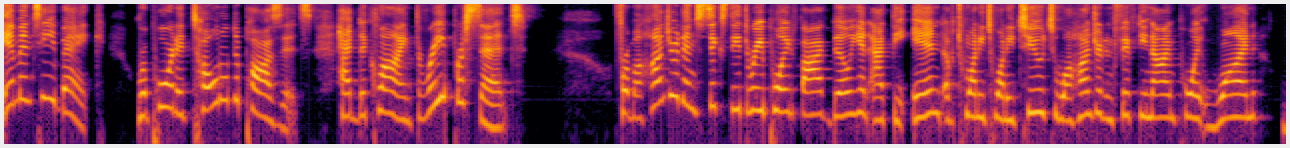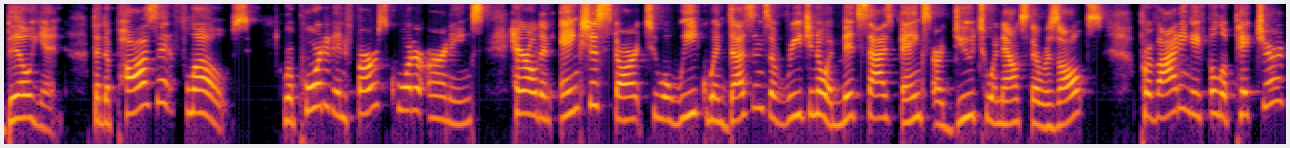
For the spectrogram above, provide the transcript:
M&T Bank reported total deposits had declined 3% from 163.5 billion at the end of 2022 to 159.1 billion. The deposit flows reported in first quarter earnings herald an anxious start to a week when dozens of regional and mid-sized banks are due to announce their results, providing a fuller picture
